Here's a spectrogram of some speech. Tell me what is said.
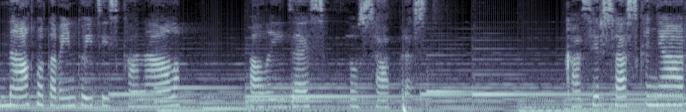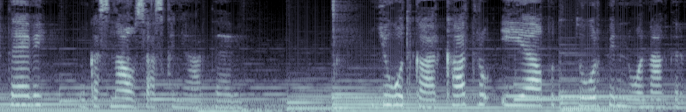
nāk no tava intuīcijas kanāla, palīdzēs tev saprast, kas ir saskaņā ar tevi kas nav saskaņā ar tevi. Jūt, kā ar katru ielpu tu turpini nonākt ar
